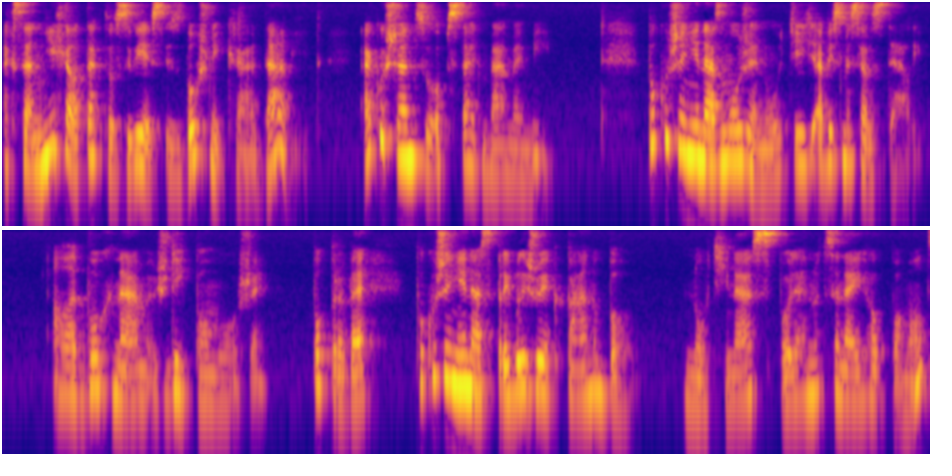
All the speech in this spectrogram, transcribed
Ak sa nechal takto zviesť zbožný kráľ Dávid, akú šancu obstať máme my? Pokušenie nás môže nútiť, aby sme sa vzdali. Ale Boh nám vždy pomôže. Poprvé, pokušenie nás približuje k Pánu Bohu. Núti nás spoľahnúť sa na jeho pomoc,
